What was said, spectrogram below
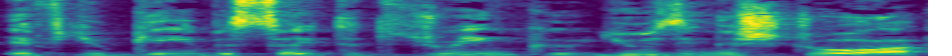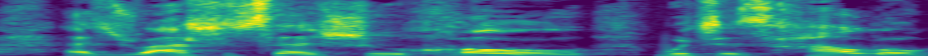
if you gave a saita to drink using a straw, as Rashi says, shuchol, which is hollow,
